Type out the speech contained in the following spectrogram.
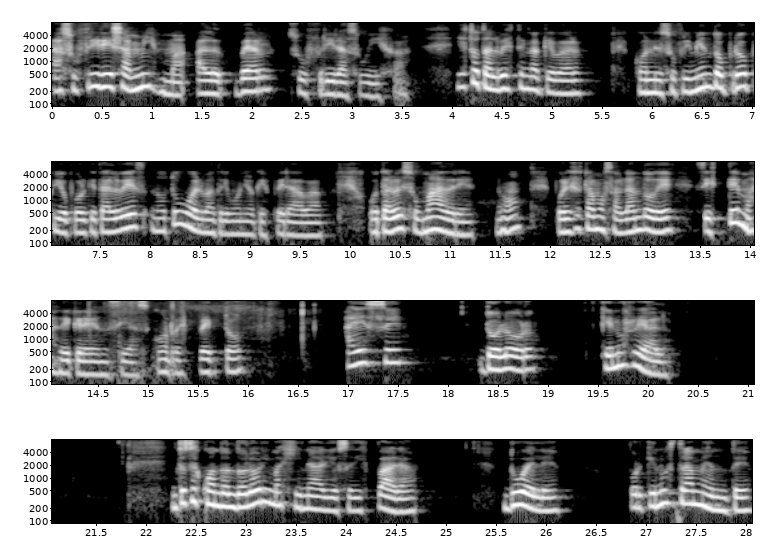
a sufrir ella misma al ver sufrir a su hija. Y esto tal vez tenga que ver con el sufrimiento propio, porque tal vez no tuvo el matrimonio que esperaba, o tal vez su madre, ¿no? Por eso estamos hablando de sistemas de creencias con respecto a ese dolor que no es real. Entonces cuando el dolor imaginario se dispara, duele porque nuestra mente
